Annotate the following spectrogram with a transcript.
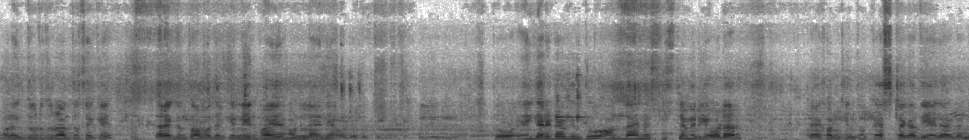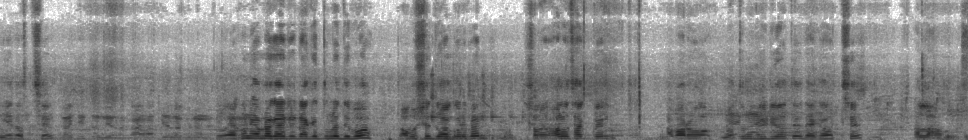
অনেক দূর দূরান্ত থেকে, তারা কিন্তু আমাদেরকে নির্ভয়ে অনলাইনে অর্ডার করতে পারবে। তো এই গাড়িটাও কিন্তু অনলাইনে সিস্টেমেরই অর্ডার এখন কিন্তু ক্যাশ টাকা দিয়ে গাড়িটা নিয়ে যাচ্ছে। তো এখনই আমরা গাড়িটা টাকে তুলে দেবো। তো অবশ্যই দোয়া করবেন। সবাই ভালো থাকবেন। আবারও নতুন ভিডিওতে দেখা হচ্ছে। আল্লাহ হাফিজ।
